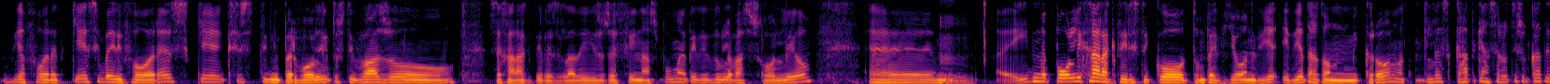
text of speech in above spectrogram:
διαφορετικές συμπεριφορές και ξέρεις, την υπερβολή τους τη βάζω σε χαρακτήρες. Δηλαδή η Ζωζεφίνα, ας πούμε, επειδή δούλευα σε σχολείο, ε, είναι πολύ χαρακτηριστικό των παιδιών, ιδιαί- ιδιαίτερα των μικρών, να λες κάτι και να σε ρωτήσουν κάτι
